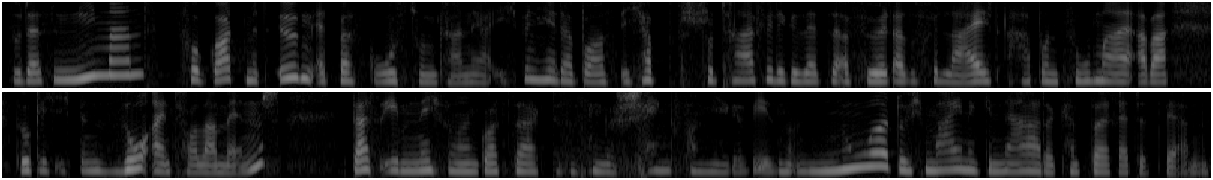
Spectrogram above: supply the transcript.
sodass niemand vor Gott mit irgendetwas groß tun kann. Ja, ich bin hier der Boss, ich habe total viele Gesetze erfüllt, also vielleicht ab und zu mal, aber wirklich, ich bin so ein toller Mensch. Das eben nicht, sondern Gott sagt, das ist ein Geschenk von mir gewesen und nur durch meine Gnade kannst du errettet werden.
